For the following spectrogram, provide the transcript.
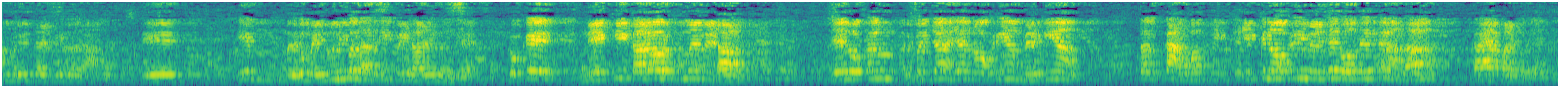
ਅਮਰਿੰਦਰ ਸਿੰਘ ਦਾ ਨਾਮ। ਤੇ ਇਹ ਮੈਨੂੰ ਮੈਨੂੰ ਨਹੀਂ ਪਤਾ ਸੀ, ਪਿੰਡ ਵਾਲੇ ਨੇ ਦੱਸਿਆ। ਕਿਉਂਕਿ ਨੇਕੀ ਕਰ ਔਰ ਕੂਏ ਮੇ ਡਾਲ। ਜੇ ਲੋਕਾਂ ਨੂੰ 55000 ਨੌਕਰੀਆਂ ਮਿਲ ਗਈਆਂ ਤਾਂ ਘਰ ਇੱਕ, ਨੌਕਰੀ ਮਿਲ ਜੇ ਦੋ ਤਿੰਨ ਘਰਾਂ ਦਾ ਕਾਇਆ ਪਲਟ ਹੋ ਜਾਂਦੀ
